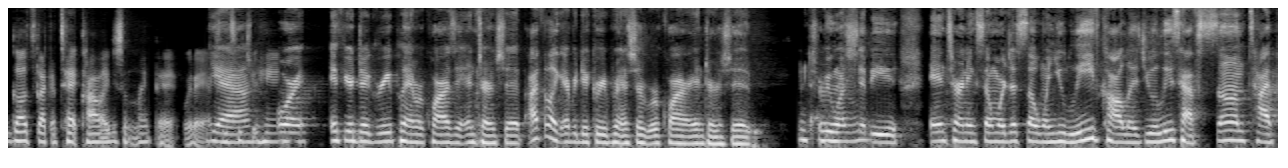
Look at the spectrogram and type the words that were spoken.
go to like a tech college or something like that where they Yeah. teach you hands. Or if your degree plan requires an internship, I feel like every degree plan should require an internship. Everyone should be interning somewhere just so when you leave college, you at least have some type,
